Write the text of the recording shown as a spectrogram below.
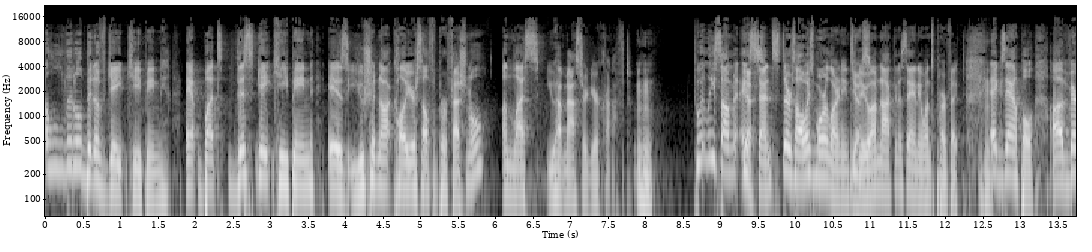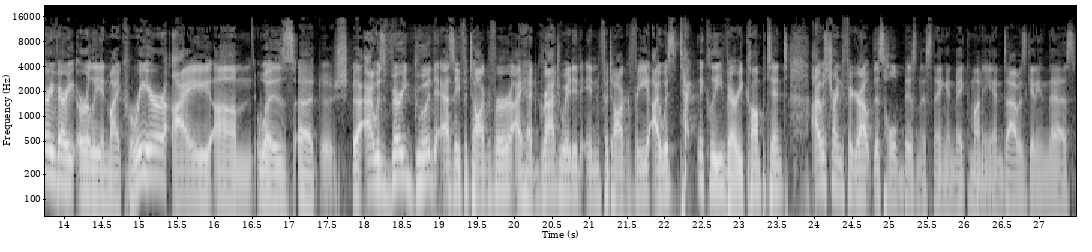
a little bit of gatekeeping, eh, but this gatekeeping is you should not call yourself a professional unless you have mastered your craft. To at least some extent, there's always more learning to Yes. Mm-hmm. do. I'm not going to say anyone's perfect. Example: uh, very, very early in my career, I um, was uh, sh- I was very good as a photographer. I had graduated in photography. I was technically very competent. I was trying to figure out this whole business thing and make money, and I was getting this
